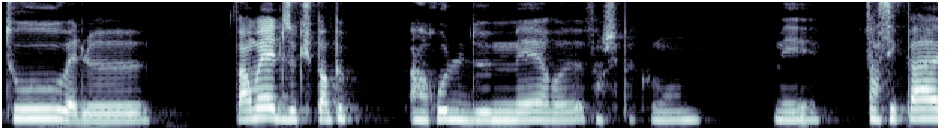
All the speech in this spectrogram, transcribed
tôt elle euh, enfin ouais elles occupent un peu un rôle de mère euh, enfin je sais pas comment mais enfin c'est pas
